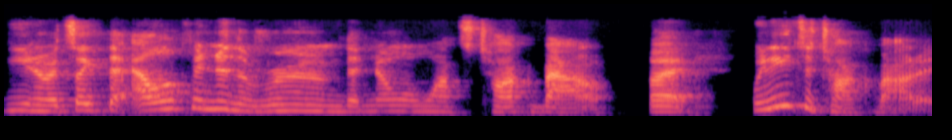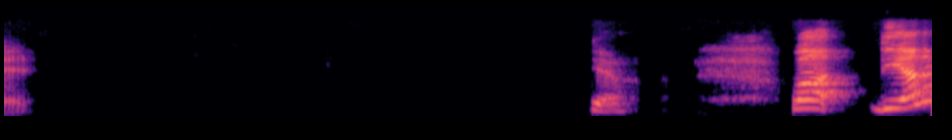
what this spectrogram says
you know, it's like the elephant in the room that no one wants to talk about, but we need to talk about it. Yeah. Well, the other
